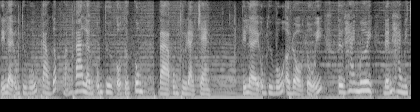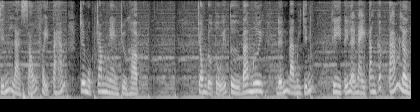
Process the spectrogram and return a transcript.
Tỷ lệ ung thư vú cao gấp khoảng 3 lần ung thư cổ tử cung và ung thư đại tràng. Tỷ lệ ung thư vú ở độ tuổi từ 20 đến 29 là 6,8 trên 100.000 trường hợp. Trong độ tuổi từ 30 đến 39 thì tỷ lệ này tăng gấp 8 lần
